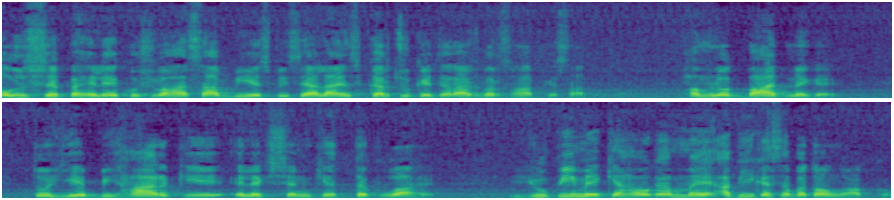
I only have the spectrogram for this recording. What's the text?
और उससे पहले कुशवाहा साहब बीएसपी से अलायंस कर चुके थे राजभर साहब के साथ। हम लोग बाद में गए। तो ये बिहार के इलेक्शन की हद तक हुआ है। यूपी में क्या होगा? मैं अभी कैसा बताऊँगा आपको?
